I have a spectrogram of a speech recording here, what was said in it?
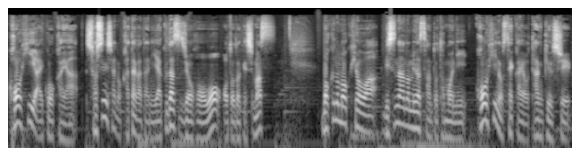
コーヒー愛好家や初心者の方々に役立つ情報をお届けします。僕の目標はリスナーの皆さんと共にコーヒーの世界を探求し、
